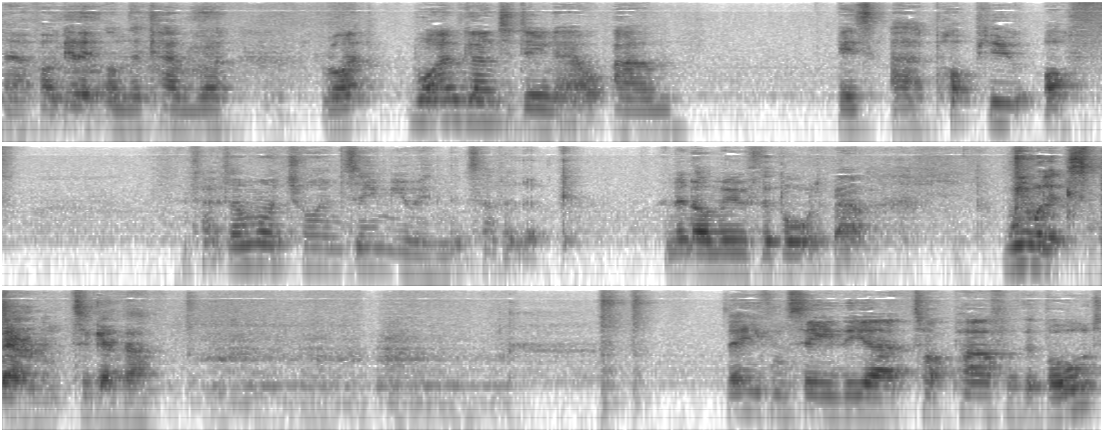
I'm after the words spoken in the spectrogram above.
Now if I get it on the camera, right, what I'm going to do now um, is uh, pop you off. In fact, I might try and zoom you in, let's have a look. And then I'll move the board about. We will experiment together. There you can see the uh, top half of the board.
